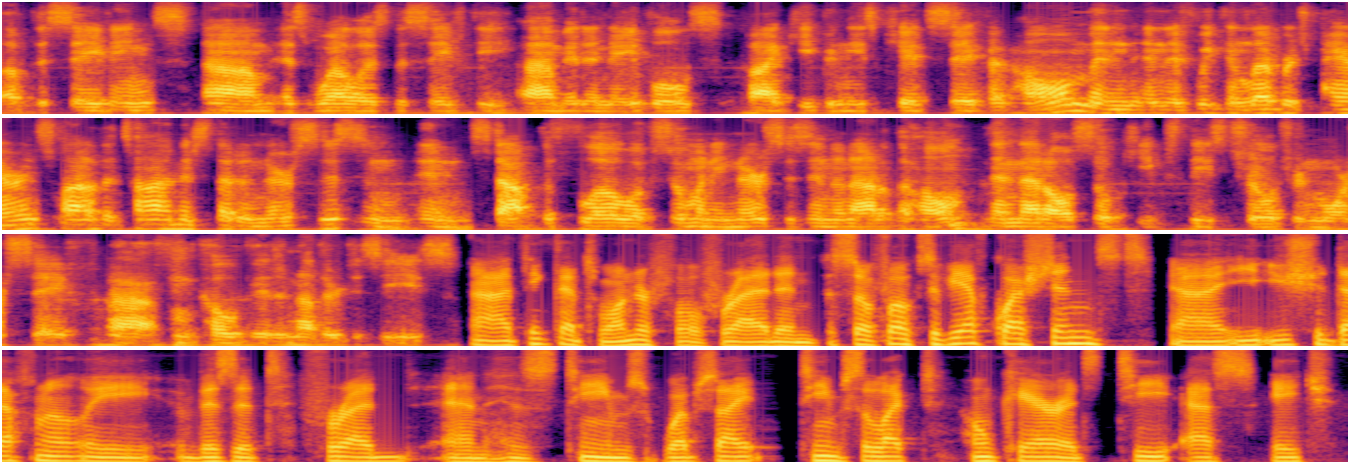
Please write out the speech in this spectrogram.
of the savings um, as well as the safety um, it enables by keeping these kids safe at home. And, and if we can leverage parents a lot of the time instead of nurses and, and stop the flow of so many nurses in and out of the home, then that also keeps these children more safe uh, from COVID and other disease. I think that's wonderful, Fred. And so, folks, if you have questions, uh, you, you should definitely visit Fred and his team's website, Team Select Home Care. It's tshc.com.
